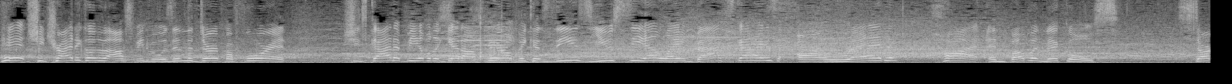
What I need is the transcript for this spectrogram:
hit. She tried to go to the off speed, but was in the dirt before it. She's got to be able to get off barrel because these UCLA bats, guys, are red hot. And Bubba Nickles start.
